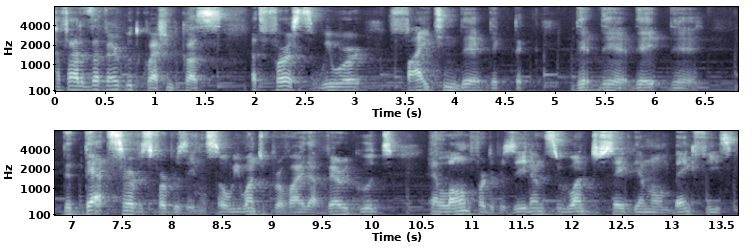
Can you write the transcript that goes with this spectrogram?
Rafael, it's a very good question because at first we were fighting the, the, the, the, the, the the debt service for Brazilians. So we want to provide a very good uh, loan for the Brazilians. We want to save them on bank fees.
